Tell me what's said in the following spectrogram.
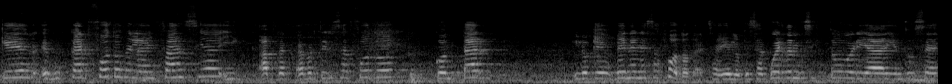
que es buscar fotos de la infancia y a, partir de esa foto contar lo que ven en esa foto, ¿cachai? Lo que se acuerdan de esa historia. Y entonces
